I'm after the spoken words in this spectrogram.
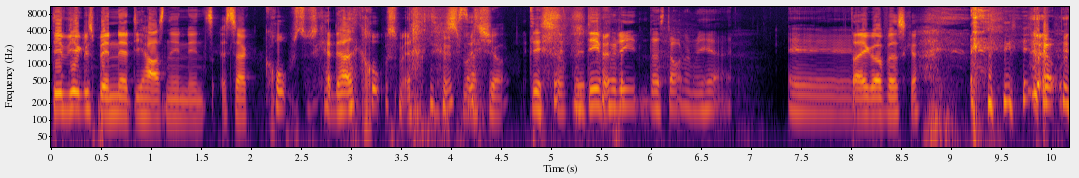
Det er virkelig spændende, at de har sådan en, en altså krus. Du skal have det krus med. Det er så meget sjovt. Det er så fedt. det er fordi, der står nemlig her. Øh, Der er ikke opvasker. jo,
